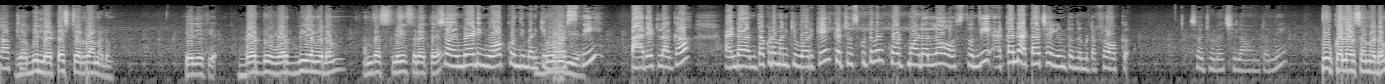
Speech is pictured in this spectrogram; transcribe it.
जो ओके अभी लेटेस्ट चल रहा है मैडम ये देखिए बर्ड वर्क भी है मैडम अंदर स्लीव्स रहते हैं సో ఎంబ్రాయిడింగ్ వర్క్ ఉంది మనకి Dori బర్డ్స్ है। ది ప్యారెట్ లాగా అండ్ అంతా కూడా మనకి వర్కే ఇక్కడ చూసుకుంటే మనకి కోట్ మోడల్లో వస్తుంది కానీ అటాచ్ అయి ఉంటుంది అనమాట ఫ్రాక్ సో చూడొచ్చు ఇలా ఉంటుంది टू कलर्स है मैडम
